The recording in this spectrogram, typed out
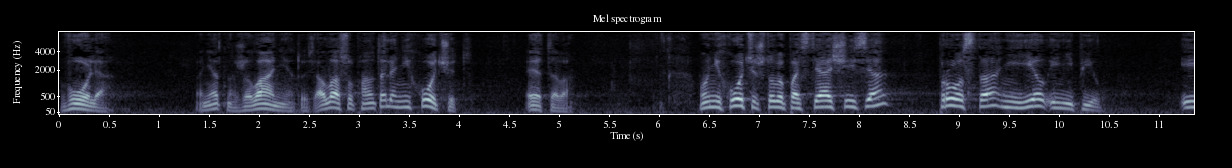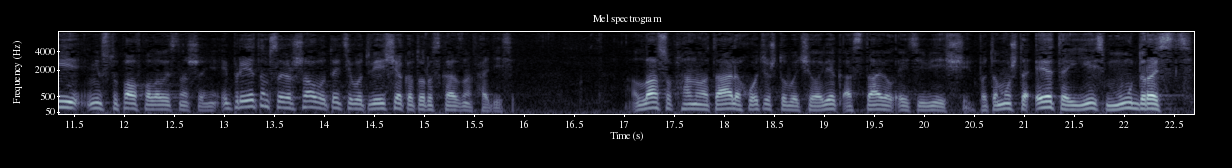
воля. Понятно? Желание. То есть Аллах Субхану Таля не хочет этого. Он не хочет, чтобы постящийся просто не ел и не пил. И не вступал в половые сношения. И при этом совершал вот эти вот вещи, о которых сказано в хадисе. Аллах Субхану Тааля хочет, чтобы человек оставил эти вещи. Потому что это и есть мудрость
